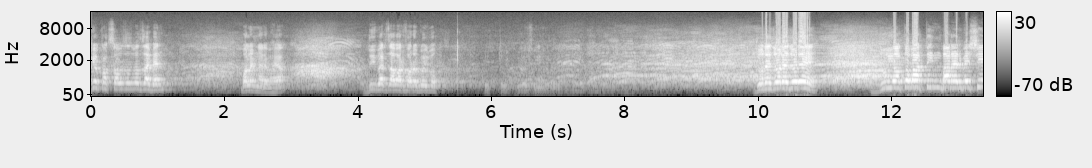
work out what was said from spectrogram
কেউ কক্সবাজার যাবেন বলেন না রে ভাইয়া। দুইবার যাওয়ার পরে কইব। জোরে জোরে জোরে। দুই অথবা তিনবারের বেশি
